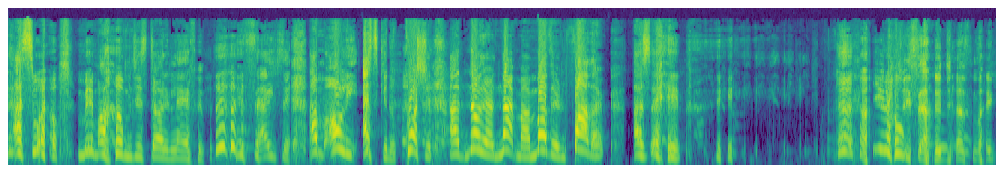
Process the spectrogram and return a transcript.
I swear, me and my husband just started laughing. I said, I'm only asking a question. I know they're not my mother and father. I said, you know, She sounded just like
